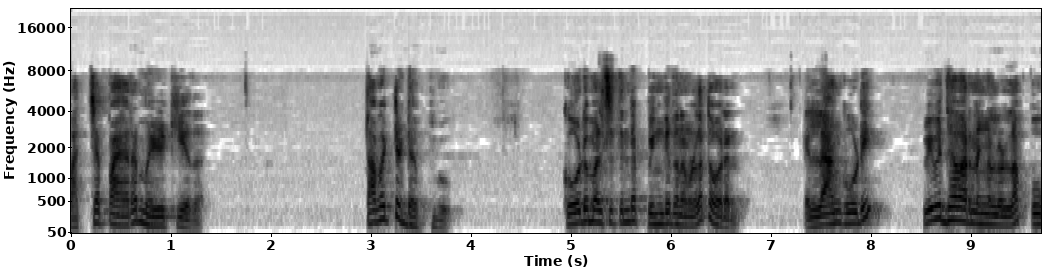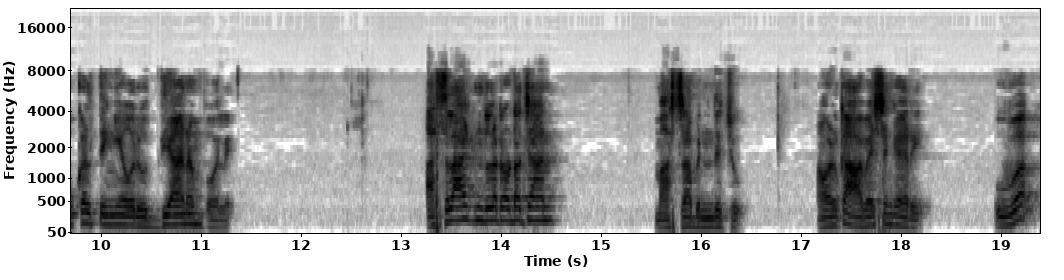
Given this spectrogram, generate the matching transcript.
പച്ചപ്പയറ് മെഴുക്കിയത്. തവിട്ട് ഡബ്ബു. കോട് മത്സ്യത്തിന്റെ പിങ്ക് നിറമുള്ള തോരൻ. എല്ലാം കൂടി വിവിധ വർണങ്ങളിലുള്ള പൂക്കൾ തിങ്ങിയ ഒരു ഉദ്യാനം പോലെ. അസലായിട്ടുണ്ടല്ലോ ചാൻ മാസ്റ്റർ അഭിനന്ദിച്ചു. അവൾക്ക് ആവേശം കയറി. ഉവ്വ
